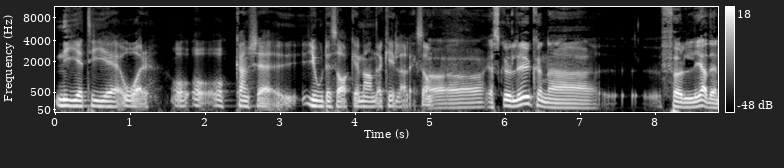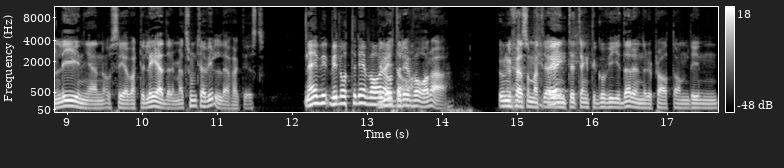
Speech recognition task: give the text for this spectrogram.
9-10 år. Och, och, och kanske gjorde saker med andra killar liksom. Ja, jag skulle ju kunna följa den linjen och se vart det leder, men jag tror inte jag vill det faktiskt. Nej, vi, vi låter det vara Vi låter idag. det vara. Ungefär som att jag Jag- inte tänkte gå vidare när du pratade om din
